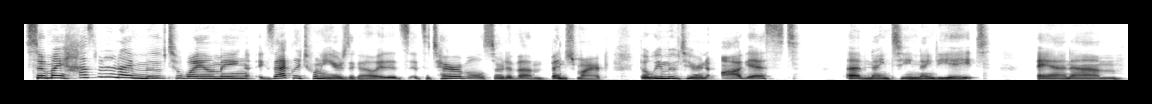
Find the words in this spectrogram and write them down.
So my husband and I moved to Wyoming exactly 20 years ago. It's it's a terrible sort of um, benchmark, but we moved here in August of 1998. And um,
